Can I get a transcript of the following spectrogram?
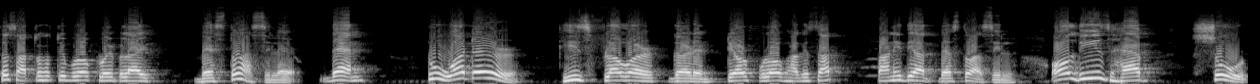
তেওঁ ছাত্ৰ ছাত্ৰীবোৰক লৈ পেলাই ব্যস্ত আছিলে। Then to water his flower garden তেওঁৰ ফুলৰ বাগিচাত পানী দিয়াত ব্যস্ত আছিল। অল দিজ হেভ শ্ব'ড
